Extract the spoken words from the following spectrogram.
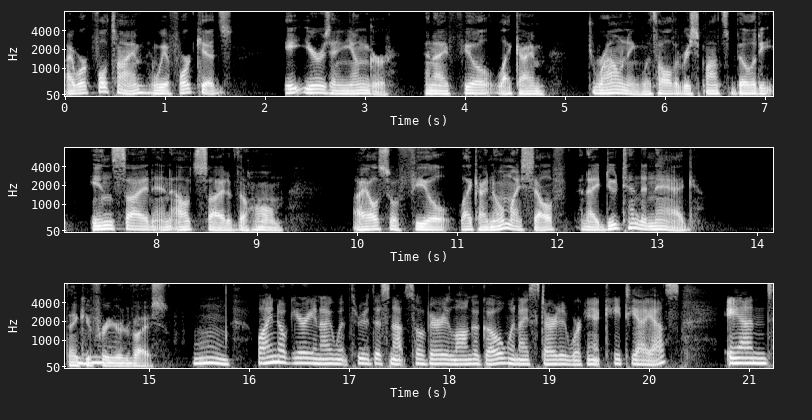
I work full time and we have four kids, eight years and younger, and I feel like I'm drowning with all the responsibility inside and outside of the home. I also feel like I know myself and I do tend to nag. Thank you for your mm-hmm. advice. Mm. Well, I know Gary and I went through this not so very long ago when I started working at KTIS. And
